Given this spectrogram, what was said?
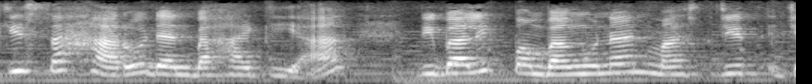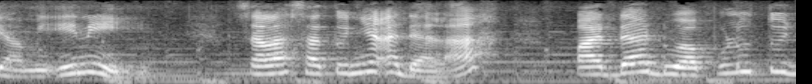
kisah haru dan bahagia di balik pembangunan Masjid Jami ini. Salah satunya adalah pada 27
